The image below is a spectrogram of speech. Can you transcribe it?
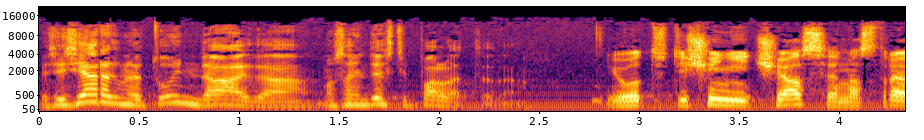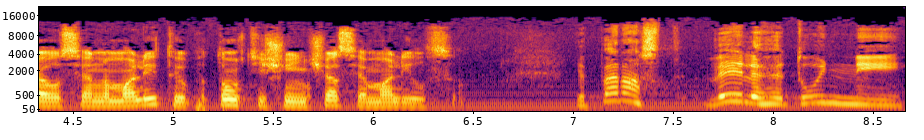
ja siis järgmine tund aega ma sain tõesti palvetada. И вот в течение часа я настраивал себя на молитву, и потом в течение часа я молился. ja pärast veel ühe tunni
